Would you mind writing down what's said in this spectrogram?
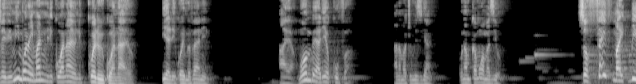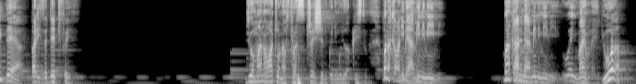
Hivi mimi mbona imani nilikuwa nayo? Ni kweli ulikuwa nayo. Ila ilikuwa imefanya nini? Haya ng'ombe aliyekufa ana matumizi gani? Unamkamua maziwa? So faith might be there but is a dead faith ndio maana watu wana frustration kwenye mwili wa kristo. Mbona kama nimeamini mimi? Mbona kama nimeamini mimi? We imani unaijua?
